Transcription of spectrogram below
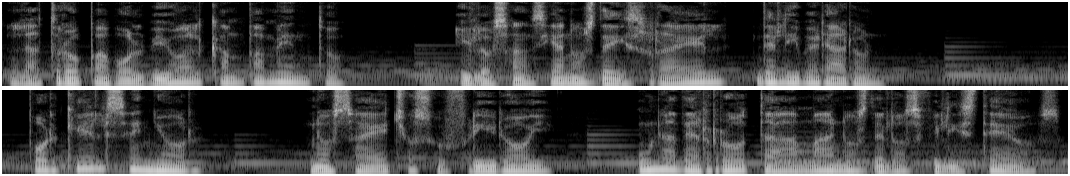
La tropa volvió al campamento y los ancianos de Israel deliberaron, ¿por qué el Señor nos ha hecho sufrir hoy una derrota a manos de los filisteos?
